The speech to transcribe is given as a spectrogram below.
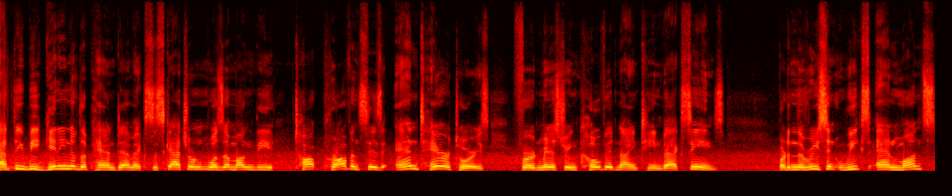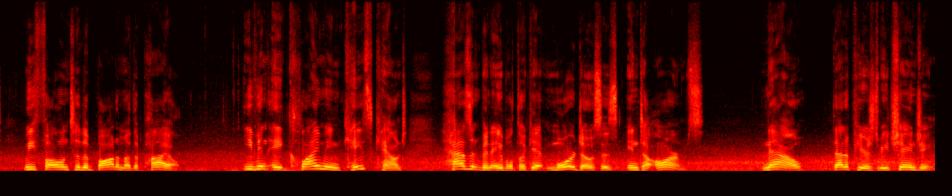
At the beginning of the pandemic, Saskatchewan was among the top provinces and territories for administering COVID 19 vaccines. But in the recent weeks and months, we've fallen to the bottom of the pile. Even a climbing case count hasn't been able to get more doses into arms. Now, that appears to be changing.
